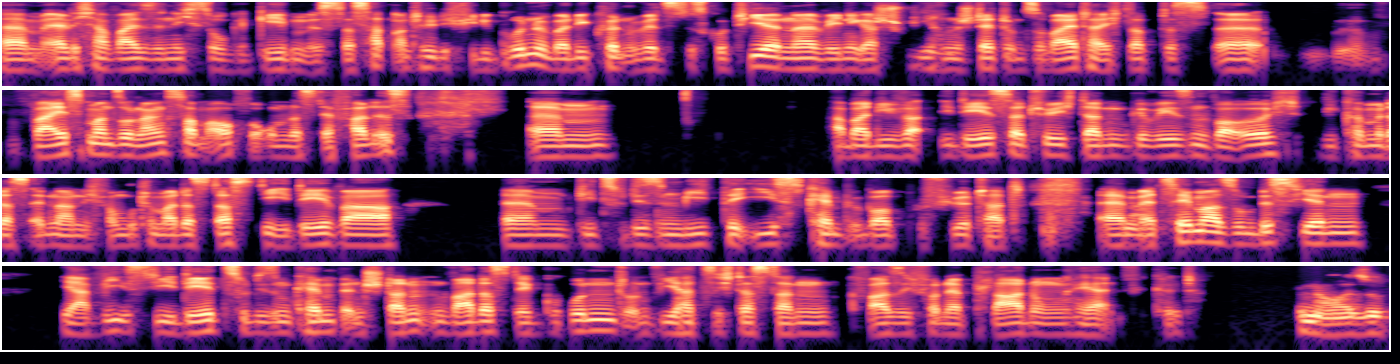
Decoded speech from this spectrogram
ähm, ehrlicherweise nicht so gegeben ist. Das hat natürlich viele Gründe, über die könnten wir jetzt diskutieren, ne? weniger studierende Städte und so weiter. Ich glaube, das äh, weiß man so langsam auch, warum das der Fall ist. Ähm, aber die Idee ist natürlich dann gewesen bei euch, wie können wir das ändern? Ich vermute mal, dass das die Idee war, ähm, die zu diesem Meet the East Camp überhaupt geführt hat. Ähm, erzähl mal so ein bisschen, ja, wie ist die Idee zu diesem Camp entstanden? War das der Grund und wie hat sich das dann quasi von der Planung her entwickelt? Genau, also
